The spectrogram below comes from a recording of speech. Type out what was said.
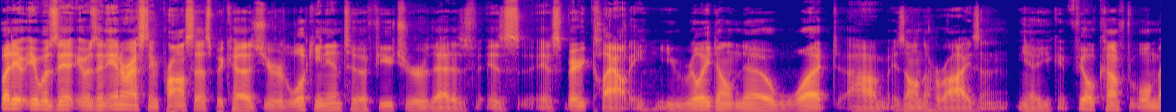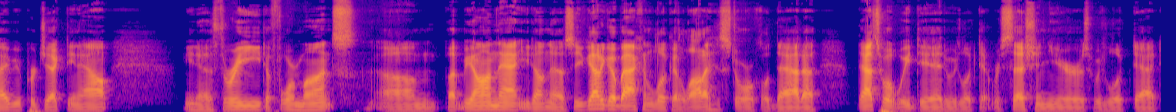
But it, it was it was an interesting process because you're looking into a future that is is is very cloudy. You really don't know what um, is on the horizon. You know, you can feel comfortable maybe projecting out you know, three to four months. Um, but beyond that, you don't know. So you've got to go back and look at a lot of historical data. That's what we did. We looked at recession years. We looked at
